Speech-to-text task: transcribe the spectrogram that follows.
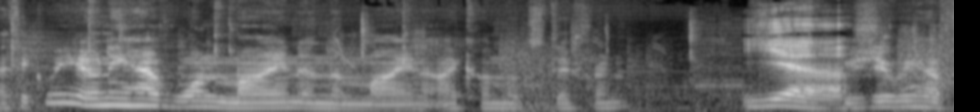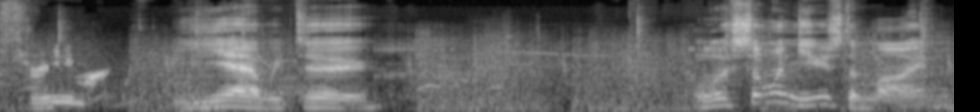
I think we only have one mine, and the mine icon looks different. Yeah, Usually we have three. mines. yeah, we do. Although someone used a mine,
